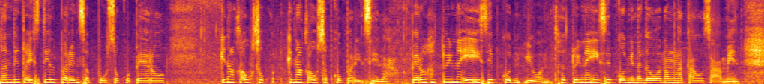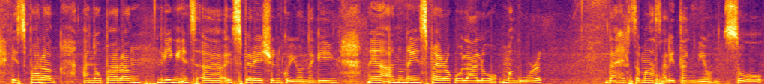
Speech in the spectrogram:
Nandito ay still pa rin sa puso ko pero kinakausap kinakausap ko pa rin sila. Pero sa tuwing naiisip ko 'yon, sa tuwing naiisip ko ang ginagawa ng mga tao sa amin is parang ano, parang naging ins- ah, inspiration ko 'yon, naging na ano na inspire ako lalo mag-work dahil sa mga salitang yun. So,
